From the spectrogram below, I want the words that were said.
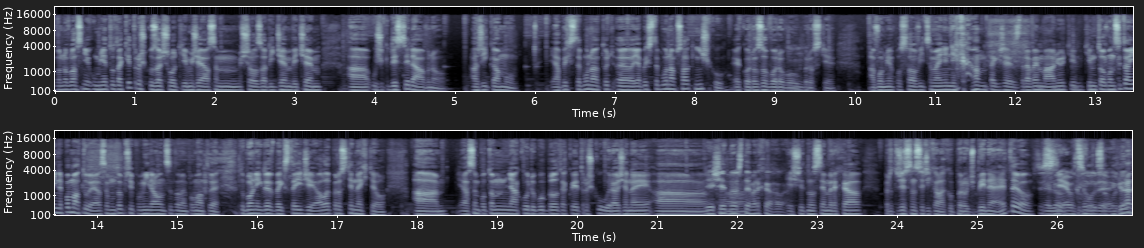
ono vlastně u mě to taky trošku začalo tím, že já jsem šel za DJem Vičem a už kdysi dávno a říkám mu, já bych s tebou, na to, eh, já bych s tebou napsal knížku, jako rozhovorovou prostě. A on mě poslal víceméně někam, takže zdravím Máňu tím, tímto, on si to ani nepamatuje, já jsem mu to připomínal, on si to nepamatuje. To bylo někde v backstage, ale prostě nechtěl. A já jsem potom nějakou dobu byl takový trošku uražený a... Je šitnost a- je mrcha, hele. je šitnost je mrcha, protože jsem si říkal, jako proč by ne, ty jo. Přesně, o co o co bude.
